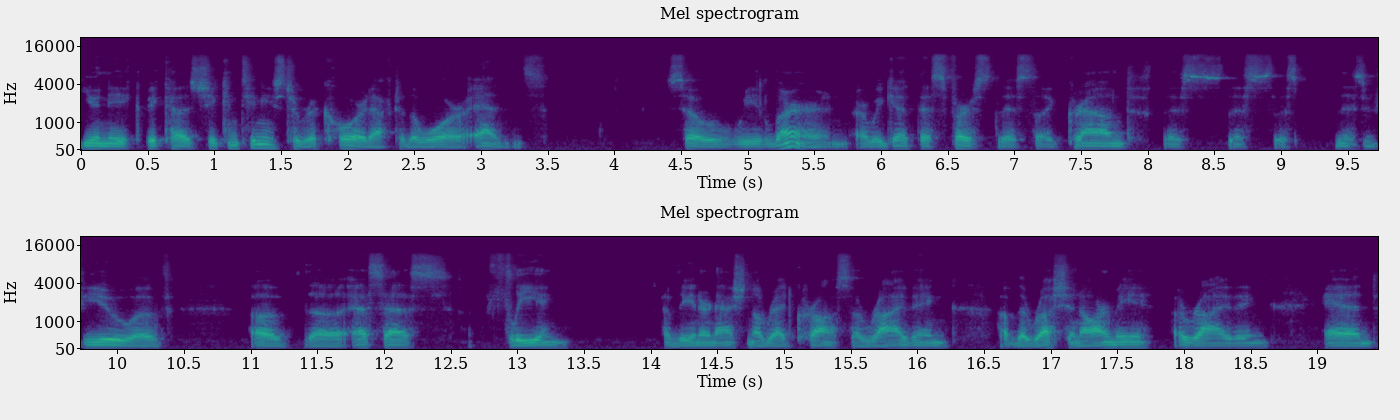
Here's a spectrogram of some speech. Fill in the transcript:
unique because she continues to record after the war ends. So we learn, or we get this first, this like ground, this this this this view of of the SS fleeing, of the International Red Cross arriving, of the Russian army arriving, and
